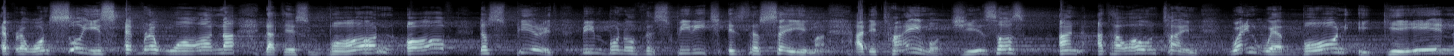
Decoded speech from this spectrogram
everyone, so is everyone that is born of the Spirit. Being born of the Spirit is the same. At the time of Jesus and at our own time, when we're born again,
